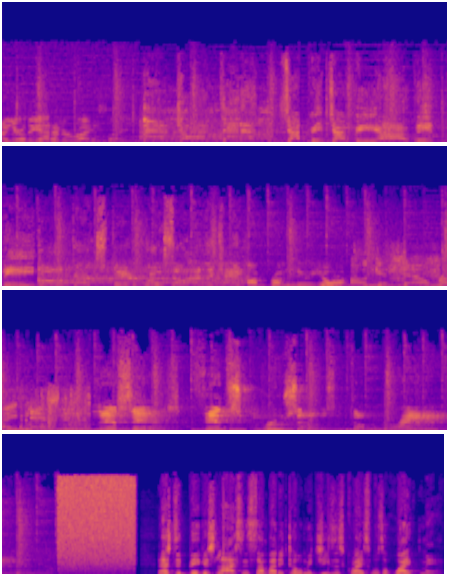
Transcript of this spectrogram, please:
Now you're the editor, right? Mankind did it! Jumpy, jumpy, uh, beep, beep. Goldberg speared Russo out of the cage. I'm from New York. I'll get downright nasty. This is Vince Russo's The Brand. That's the biggest lie since somebody told me Jesus Christ was a white man.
